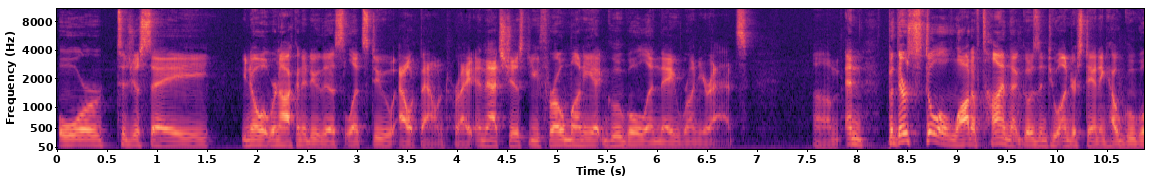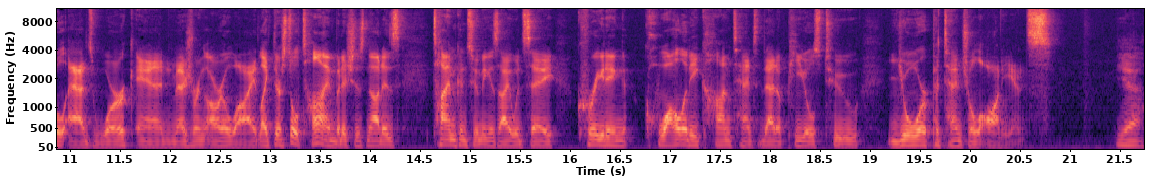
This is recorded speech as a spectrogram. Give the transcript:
or to just say, you know what, we're not going to do this, let's do outbound, right? And that's just you throw money at Google and they run your ads. Um, and but there's still a lot of time that goes into understanding how Google Ads work and measuring ROI. Like there's still time, but it's just not as time consuming as I would say creating quality content that appeals to your potential audience. Yeah.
